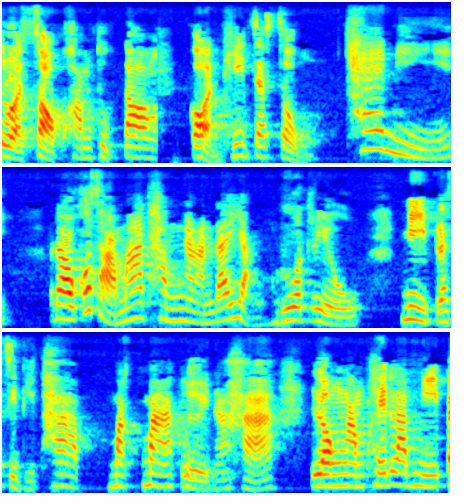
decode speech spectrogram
ตรวจสอบความถูกต้องก่อนที่จะส่ง แค่นี้เราก็สามารถทำงานได้อย่างรวดเร็ว มีประสิทธิภาพมาก ๆ เลยนะคะ ลองนำเคล็ดลับนี้ไป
